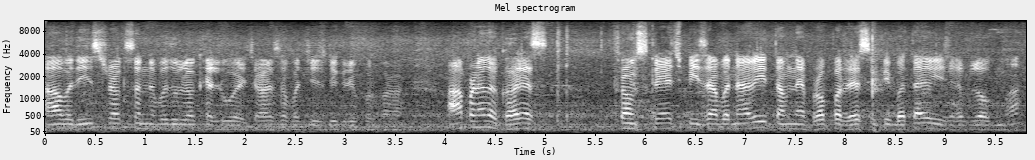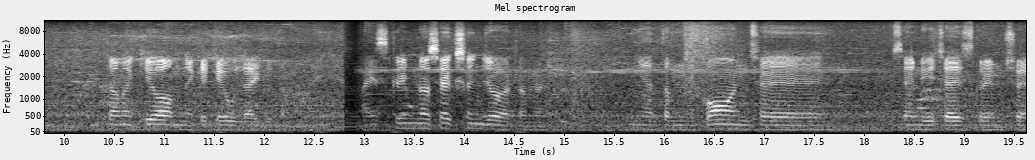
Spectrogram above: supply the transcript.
આ બધી ઇન્સ્ટ્રક્શન ને બધું લખેલું હોય, ચારસો પચીસ ડિગ્રી પર પણ આપણે તો ઘરે ફ્રોમ સ્ક્રેચ પિઝા બનાવી, તમને પ્રોપર રેસીપી બતાવી છે બ્લોગમાં તમે કહો અમને કે કેવું લાગ્યું તમને? આઈસ્ક્રીમનો સેક્શન જુઓ તમે. અહીંયા તમને કોન છે સેન્ડવિચ આઈસ્ક્રીમ છે,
